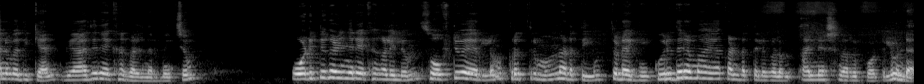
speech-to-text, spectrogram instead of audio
അനുവദിക്കാൻ വ്യാജരേഖകൾ നിർമ്മിച്ചും ഓഡിറ്റ് കഴിഞ്ഞ രേഖകളിലും സോഫ്റ്റ്വെയറിലും കൃത്രിമം നടത്തിയും തുടങ്ങി ഗുരുതരമായ കണ്ടെത്തലുകളും അന്വേഷണ റിപ്പോർട്ടിലുണ്ട്.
